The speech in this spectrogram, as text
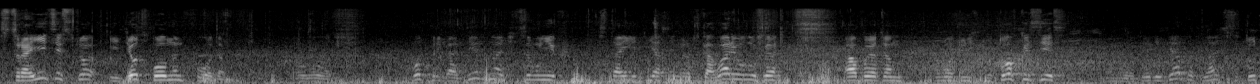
строительство идет полным ходом. Вот. Вот бригадир, значит, у них стоит. Я с ними разговаривал уже об этом. Вот у них бытовка здесь. Вот. И ребята, значит, тут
